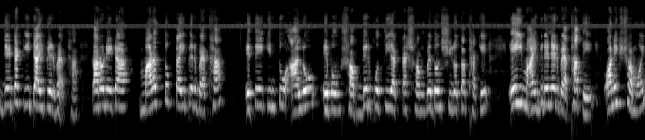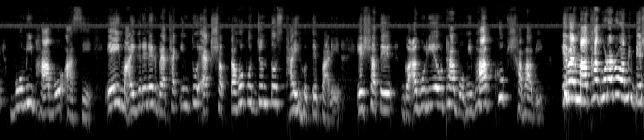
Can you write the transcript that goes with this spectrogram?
যে এটা কী টাইপের ব্যথা। কারণ এটা মারাত্মক টাইপের ব্যথা। এতে কিন্তু আলো এবং শব্দের প্রতি একটা সংবেদনশীলতা থাকে। এই মাইগ্রেনের ব্যথাতে অনেক সময় বমি ভাবও আসে। এই মাইগ্রেনের ব্যথা কিন্তু এক সপ্তাহ পর্যন্ত স্থায়ী হতে পারে। এর সাথে গা গুলিয়ে ওঠা বমি ভাব খুব স্বাভাবিক। এবার মাথা ঘোরারও আমি বেশ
